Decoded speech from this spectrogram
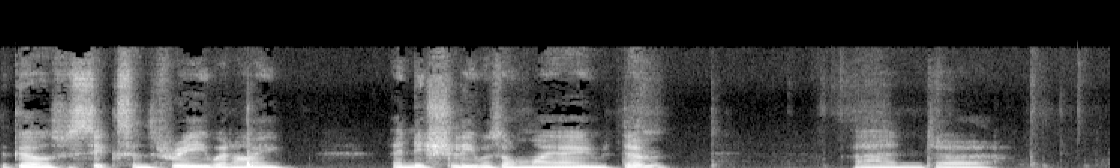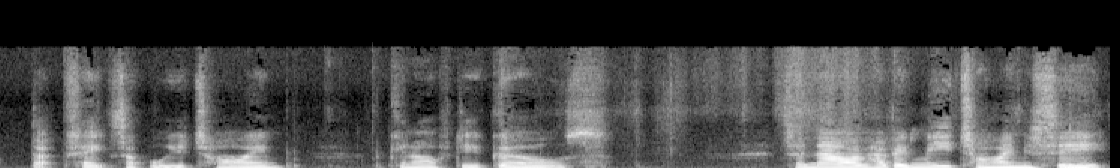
The girls were six and three when I initially was on my own with them. And uh, that takes up all your time looking after your girls. So now I'm having me time you see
